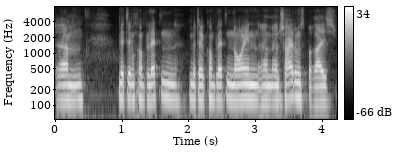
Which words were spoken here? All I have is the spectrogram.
ähm, mit dem kompletten, mit dem kompletten neuen ähm, Entscheidungsbereich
